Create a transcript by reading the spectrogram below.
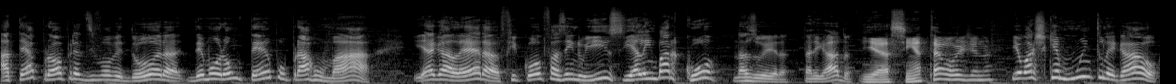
até a própria desenvolvedora demorou um tempo para arrumar. E a galera ficou fazendo isso e ela embarcou na zoeira, tá ligado? E é assim até hoje, né? E eu acho que é muito legal,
